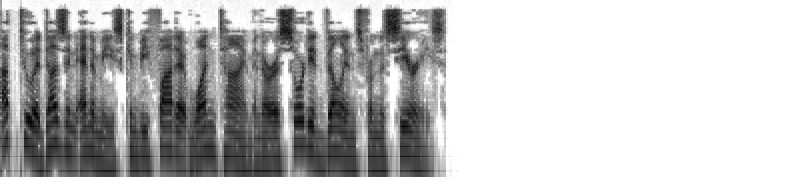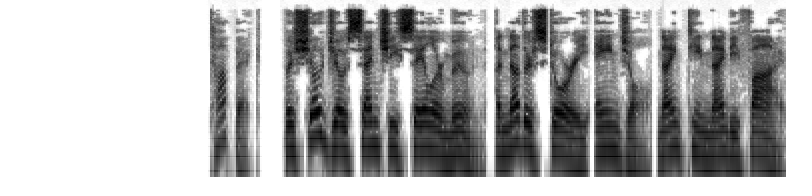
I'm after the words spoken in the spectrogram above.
Up to a dozen enemies can be fought at one time and are assorted villains from the series. Bishoujo Senshi Sailor Moon, Another Story Angel 1995.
